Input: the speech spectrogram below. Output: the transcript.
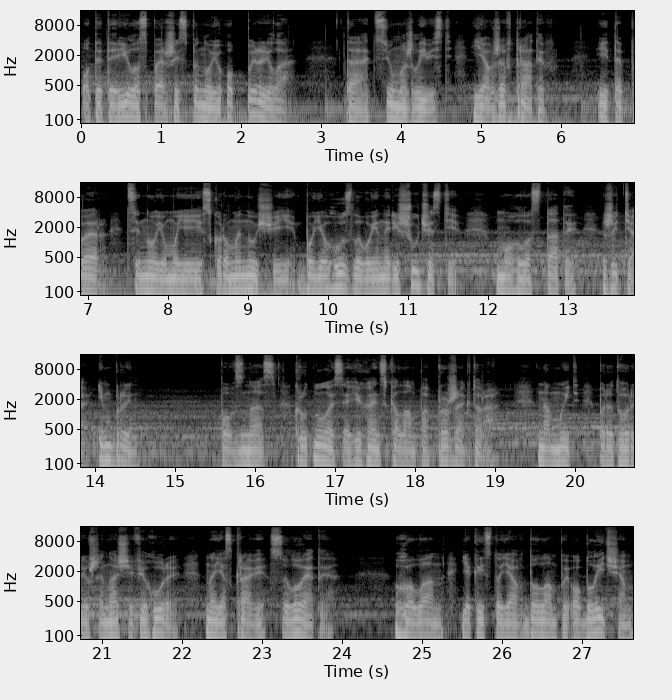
отетеріло спершись спиною об перила. Та цю можливість я вже втратив. І тепер, ціною моєї скороминущої, боягузливої нерішучості, могло стати життя імбрин. Повз нас крутнулася гігантська лампа прожектора. на мить перетворивши наші фігури на яскраві силуети. Голан, який стояв до лампи обличчям,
